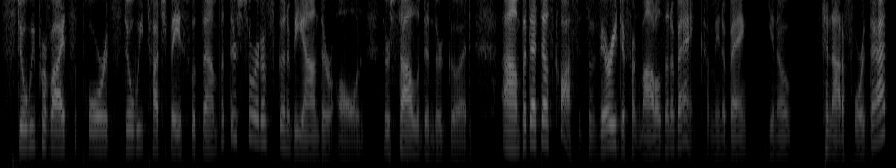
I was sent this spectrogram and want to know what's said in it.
Still, we provide support, still, we touch base with them, but they're sort of going to be on their own. They're solid and they're good. Um, but that does cost. It's a very different model than a bank. I mean, a bank, you know, cannot afford that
